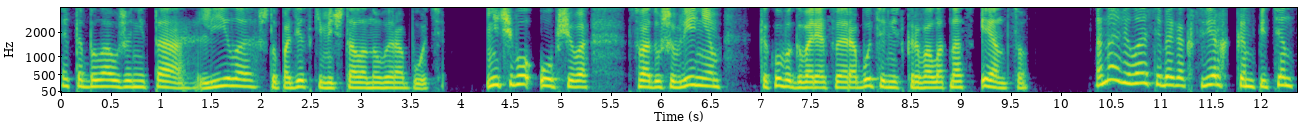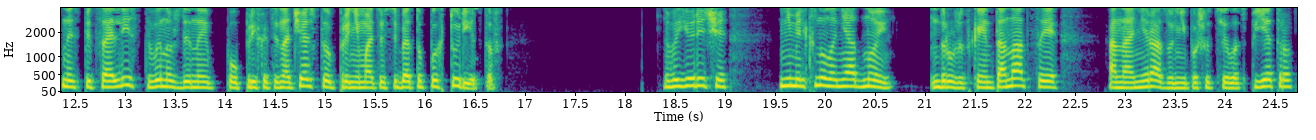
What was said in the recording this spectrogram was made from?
Это была уже не та Лила, что по-детски мечтала о новой работе. Ничего общего с воодушевлением – какого, говоря о своей работе, не скрывал от нас Энцу. Она вела себя как сверхкомпетентный специалист, вынужденный по прихоти начальства принимать у себя тупых туристов. В ее речи не мелькнуло ни одной дружеской интонации, она ни разу не пошутила с Пьетро.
